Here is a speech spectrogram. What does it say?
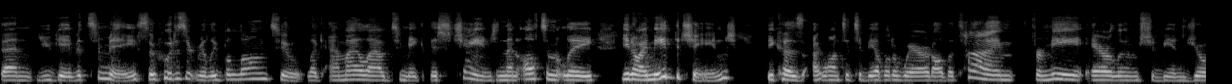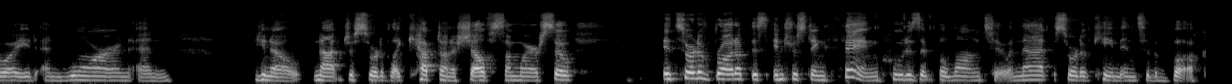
Then you gave it to me. So who does it really belong to? Like, am I allowed to make this change? And then ultimately, you know, I made the change because I wanted to be able to wear it all the time. For me, heirlooms should be enjoyed and worn and, you know, not just sort of like kept on a shelf somewhere. So it sort of brought up this interesting thing who does it belong to? And that sort of came into the book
